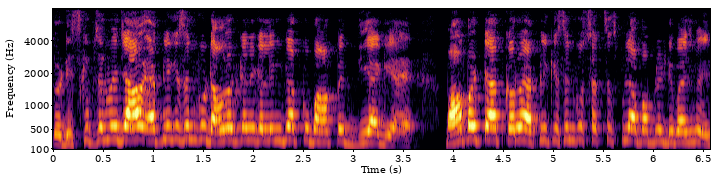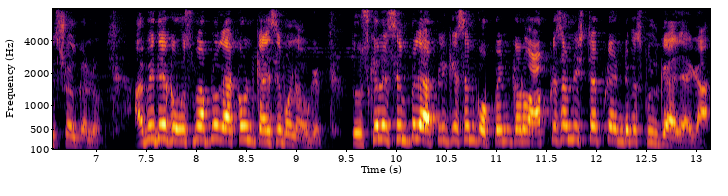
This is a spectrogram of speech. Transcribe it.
तो डिस्क्रिप्शन में जाओ एप्लीकेशन को डाउनलोड करने का लिंक भी आपको वहाँ पे दिया गया है। वहाँ पर टैप करो एप्लीकेशन को सक्सेसफुली आप अपने डिवाइस में इंस्टॉल कर लो। अभी देखो, उसमें आप लोग अकाउंट कैसे बनाओगे? तो उसके लिए सिंपल एप्लीकेशन को ओपन करो, आपके सामने स्टेप का इंटरफेस खुल के आ जाएगा।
